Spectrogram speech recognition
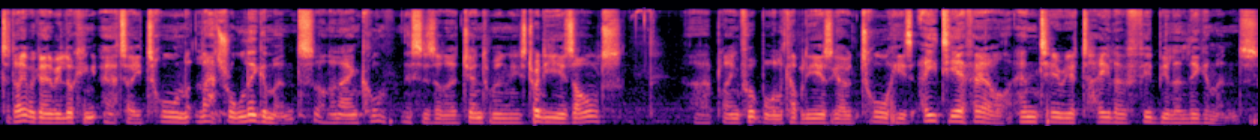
Today we're going to be looking at a torn lateral ligament on an ankle. This is on a gentleman, he's 20 years old, uh, playing football a couple of years ago, tore his ATFL, anterior talofibular ligament,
